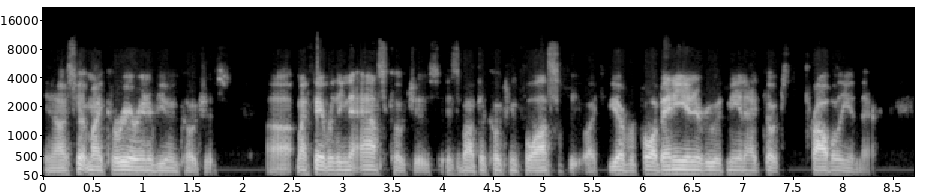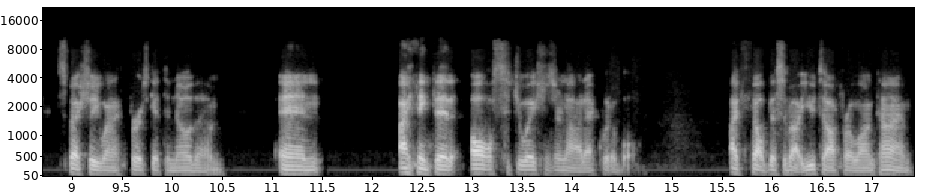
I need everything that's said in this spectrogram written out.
You know, I spent my career interviewing coaches. Uh, my favorite thing to ask coaches is about their coaching philosophy. Like, if you ever pull up any interview with me and a head coach, probably in there, especially when I first get to know them. And I think that all situations are not equitable. I felt this about Utah for a long time.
